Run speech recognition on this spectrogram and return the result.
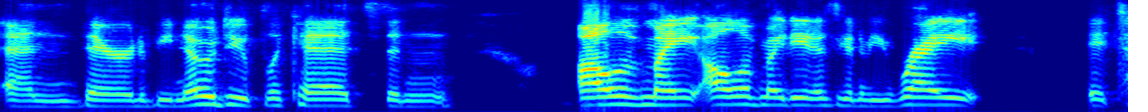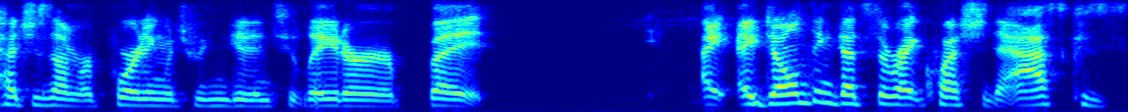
and there to be no duplicates and all of my all of my data is going to be right. It touches on reporting which we can get into later but I, I don't think that's the right question to ask because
